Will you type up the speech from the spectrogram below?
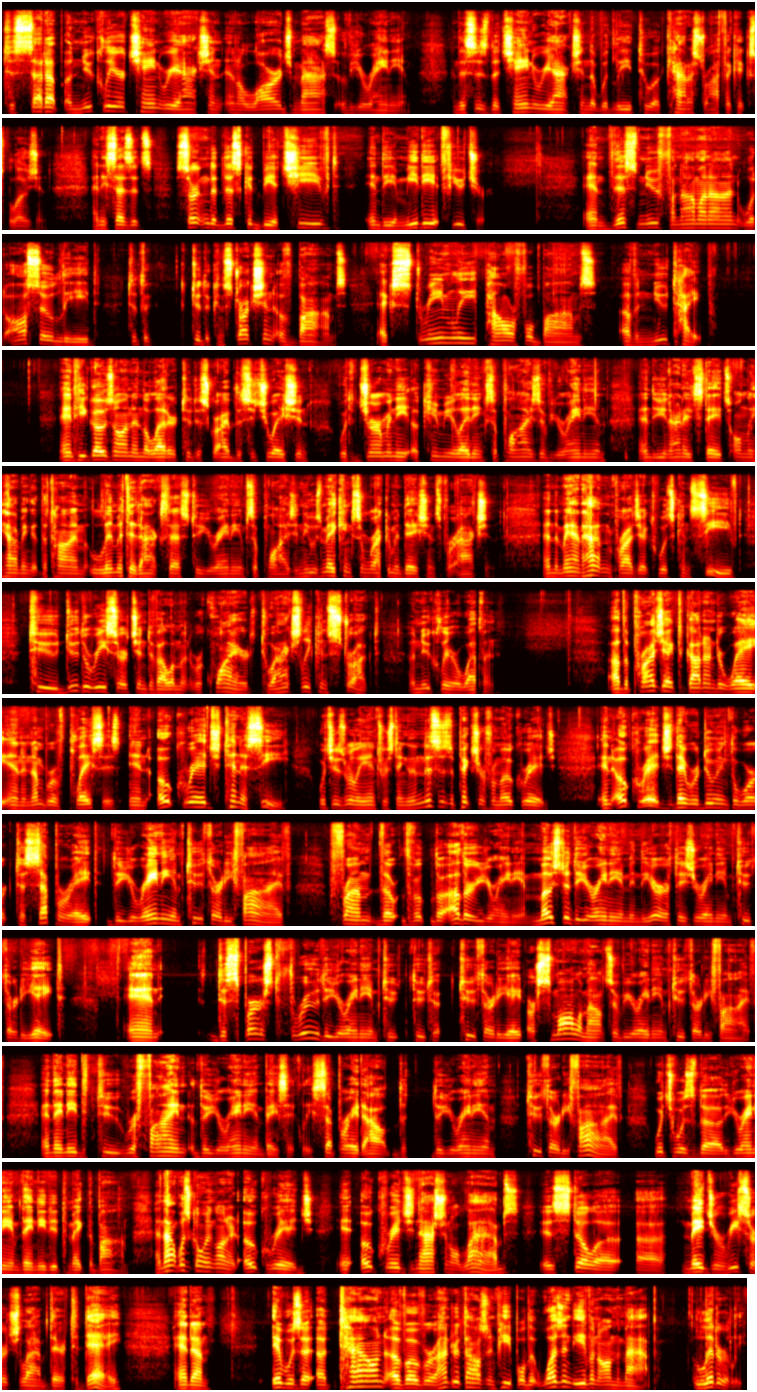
to set up a nuclear chain reaction in a large mass of uranium. And this is the chain reaction that would lead to a catastrophic explosion. And he says it's certain that this could be achieved in the immediate future. And this new phenomenon would also lead to the to the construction of bombs, extremely powerful bombs of a new type and he goes on in the letter to describe the situation with Germany accumulating supplies of uranium and the United States only having at the time limited access to uranium supplies. And he was making some recommendations for action. And the Manhattan Project was conceived to do the research and development required to actually construct a nuclear weapon. Uh, the project got underway in a number of places. In Oak Ridge, Tennessee, which is really interesting. And this is a picture from Oak Ridge. In Oak Ridge, they were doing the work to separate the uranium-235 from the, the, the other uranium. Most of the uranium in the Earth is uranium-238. And dispersed through the uranium-238 are small amounts of uranium-235. And they need to refine the uranium, basically, separate out the the uranium 235, which was the uranium they needed to make the bomb. And that was going on at Oak Ridge. Oak Ridge National Labs is still a, a major research lab there today. And um, it was a, a town of over 100,000 people that wasn't even on the map, literally.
